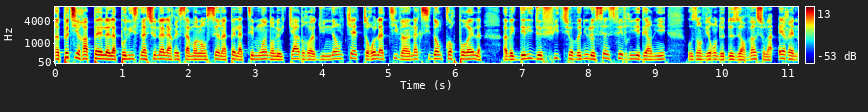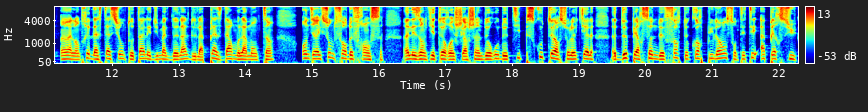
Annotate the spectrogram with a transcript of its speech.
Un petit rappel, la police nationale a récemment lancé un appel à témoins dans le cadre d'une enquête relative à un accident corporel avec délit de fuite survenu le 16 février dernier aux environs de 2h20 sur la RN1 à l'entrée de la station Total et du McDonald's de la place d'Armes Lamentin en direction de Fort-de-France. Les enquêteurs recherchent un deux roues de type scooter sur lequel deux personnes de forte corpulence ont été aperçues.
